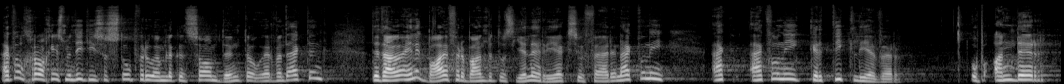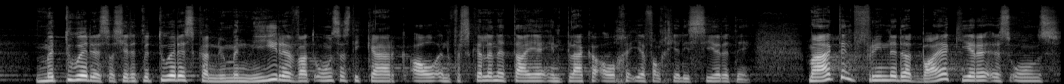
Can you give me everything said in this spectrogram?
Ek wil graag eers net hierso stop vir 'n oomblik en saam dink daaroor want ek dink dit hou eintlik baie verband met ons hele reeks sover en ek wil nie ek ek wil nie kritiek lewer op ander metodes, as jy dit metodes kan noem, maniere wat ons as die kerk al in verskillende tye en plekke al geëvangeliseer het nie. Maar ek dink vriende dat baie kere is ons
